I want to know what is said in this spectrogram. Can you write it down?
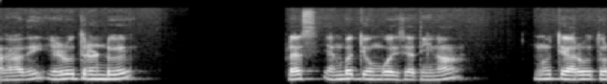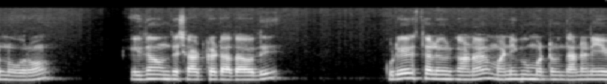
அதாவது எழுபத்தி ரெண்டு ப்ளஸ் எண்பத்தி ஒம்பது சேர்த்திங்கன்னா நூற்றி அறுபத்தொன்று வரும். இதுதான் வந்து ஷார்ட்கட் அதாவது குடியரசுத் தலைவருக்கான மன்னிப்பு மற்றும் தண்டனையை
